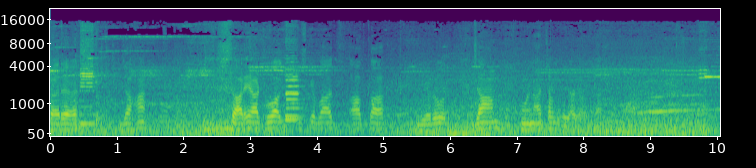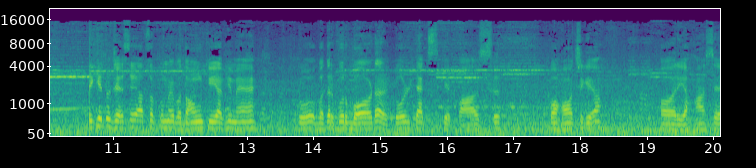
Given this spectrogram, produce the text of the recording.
पर, जहाँ साढ़े आठ हुआ, उसके बाद आपका ये रोड जाम होना चालू हो जाता है। देखिए तो जैसे आप सबको मैं बताऊँ कि अभी मैं तो बदरपुर बॉर्डर टोल टैक्स के पास पहुँच गया। और यहाँ से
